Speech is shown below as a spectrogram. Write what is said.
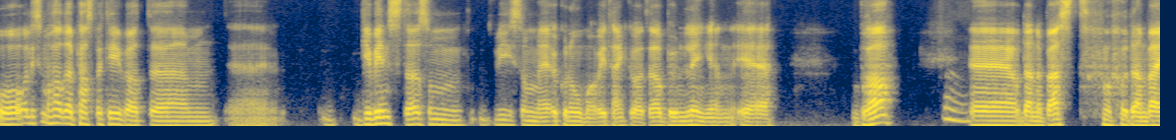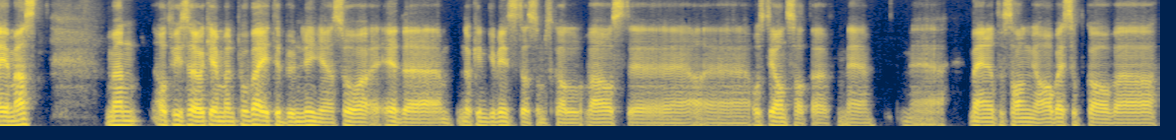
Og liksom ha det perspektivet at um, eh, gevinster som vi som er økonomer, vi tenker at bunnlinjen er bra, mm. eh, og den er best, og den veier mest. Men at vi sier ok, men på vei til bunnlinjen så er det noen gevinster som skal være hos de, eh, hos de ansatte, med, med mer interessante arbeidsoppgaver,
